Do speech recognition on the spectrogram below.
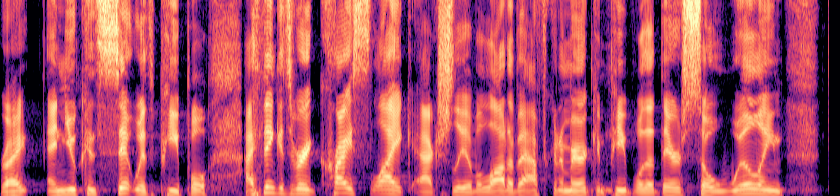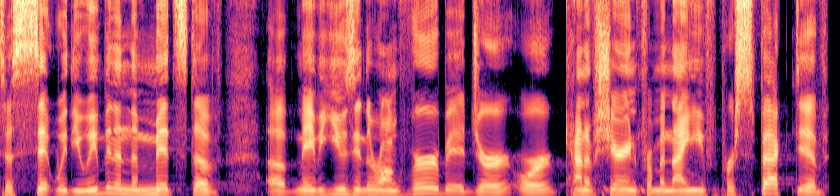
right? And you can sit with people. I think it's very Christ like, actually, of a lot of African American people that they're so willing to sit with you, even in the midst of, of maybe using the wrong verbiage or, or kind of sharing from a naive perspective,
